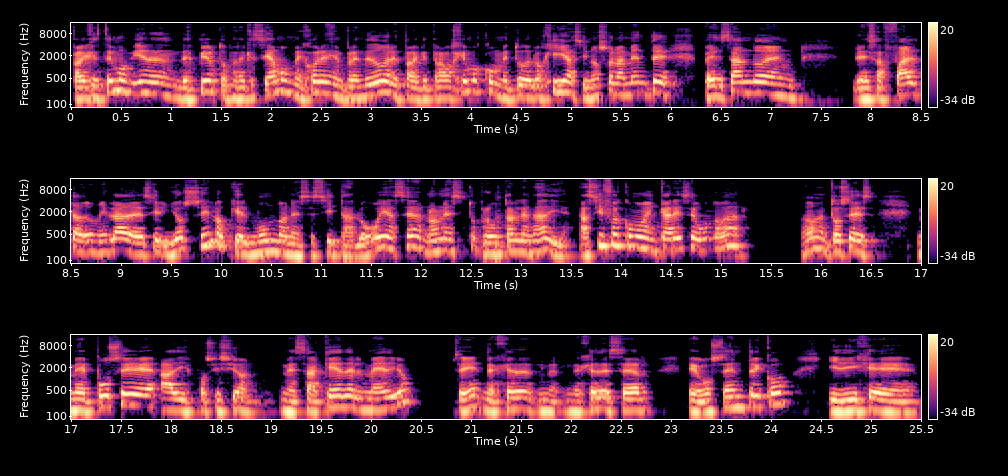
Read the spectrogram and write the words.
para que estemos bien despiertos, para que seamos mejores emprendedores, para que trabajemos con metodologías y no solamente pensando en esa falta de humildad de decir, yo sé lo que el mundo necesita, lo voy a hacer, no necesito preguntarle a nadie. Así fue como encaré segundo hogar. Entonces me puse a disposición, me saqué del medio, ¿sí? dejé, de, dejé de ser egocéntrico y dije,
